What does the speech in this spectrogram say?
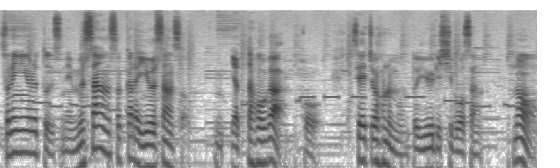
それによるとですね無酸素から有酸素やった方がこう成長ホルモンと有利脂肪酸の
